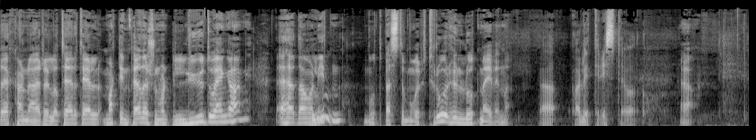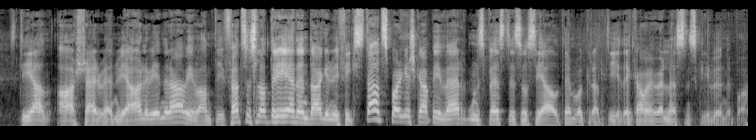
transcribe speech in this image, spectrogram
det kan jeg relatere til. Martin Pedersen vant ludo en gang eh, da han var liten, mot bestemor. Tror hun lot meg vinne. Ja, det var litt trist, det òg. Ja. Stian A. Skjerven. Vi er alle vinnere. Vi vant i fødselslotteriet den dagen vi fikk statsborgerskap i verdens beste sosialdemokrati. Det kan vi vel nesten skrive under på.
